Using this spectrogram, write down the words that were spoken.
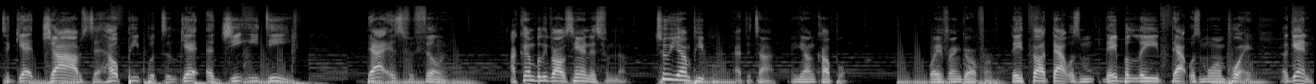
to get jobs, to help people to get a GED, that is fulfilling. I couldn't believe I was hearing this from them two young people at the time, a young couple, boyfriend, girlfriend. They thought that was, they believed that was more important. Again,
